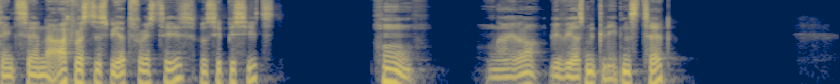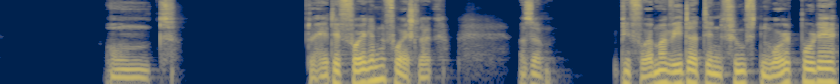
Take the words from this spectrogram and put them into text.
denkt ihr nach, was das Wertvollste ist, was ihr besitzt? Hm, naja, wie wär's mit Lebenszeit? Und da hätte ich folgenden Vorschlag. Also, bevor man wieder den fünften Wollpulli,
